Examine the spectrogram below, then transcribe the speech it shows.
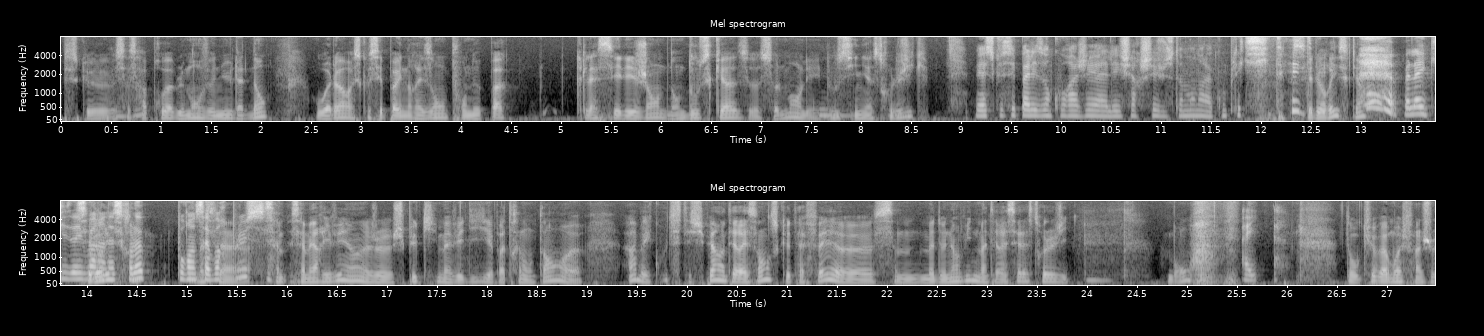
Puisque ça Mhm. sera probablement venu là-dedans. Ou alors, est-ce que c'est pas une raison pour ne pas classer les gens dans 12 cases seulement, les 12 Mhm. signes astrologiques Mais est-ce que c'est pas les encourager à aller chercher justement dans la complexité C'est le risque. Hein. Voilà, et qu'ils aillent voir un risque, astrologue pour en Bah, savoir ça- plus. Ça, ça m'est arrivé, hein, je ne sais plus qui m'avait dit il n'y a pas très longtemps. euh, Ah bah écoute, c'était super intéressant ce que tu as fait, euh, ça m'a donné envie de m'intéresser à l'astrologie. Bon. Aïe. Donc euh, bah moi, je,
